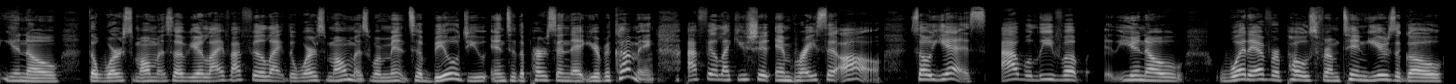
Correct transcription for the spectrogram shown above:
you know, the worst moments of your life. I feel like the worst moments were meant to build you into the person that you're becoming. I feel like you should embrace it all. So, yes, I will leave up, eh, you know, whatever post from 10 years ago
